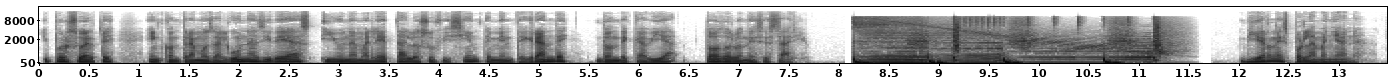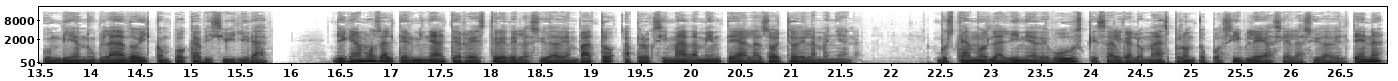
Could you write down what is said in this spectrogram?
y por suerte encontramos algunas ideas y una maleta lo suficientemente grande donde cabía todo lo necesario. Viernes por la mañana, un día nublado y con poca visibilidad. Llegamos al terminal terrestre de la ciudad de Ambato aproximadamente a las 8 de la mañana. Buscamos la línea de bus que salga lo más pronto posible hacia la ciudad del Tena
